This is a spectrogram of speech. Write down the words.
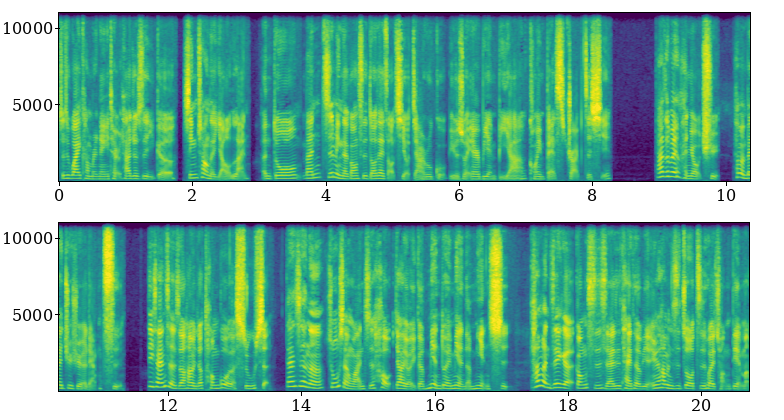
就是 Y Combinator，它就是一个新创的摇篮，很多蛮知名的公司都在早期有加入过，比如说 Airbnb 啊、Coinbase、Stripe 这些。他这边很有趣，他们被拒绝了两次，第三次的时候他们就通过了初审，但是呢，初审完之后要有一个面对面的面试。他们这个公司实在是太特别，因为他们是做智慧床垫嘛。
